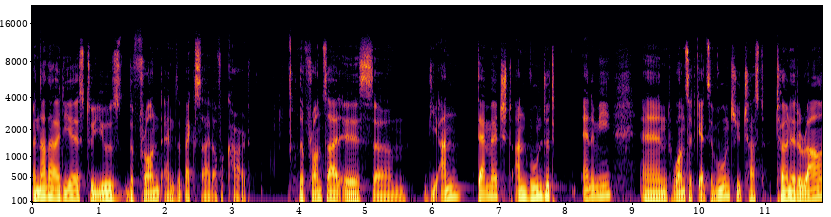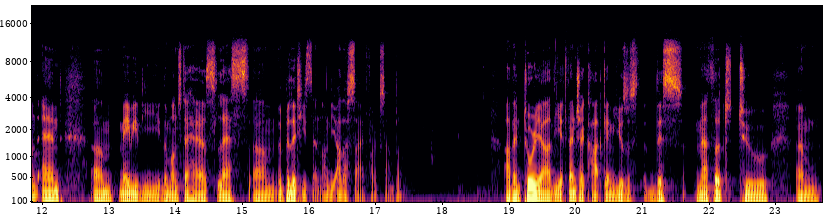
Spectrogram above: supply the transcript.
Another idea is to use the front and the back side of a card. The front side is um, the undamaged, unwounded enemy, and once it gets a wound, you just turn it around, and um, maybe the, the monster has less um, abilities than on the other side, for example. Aventuria, the adventure card game, uses this method to um,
